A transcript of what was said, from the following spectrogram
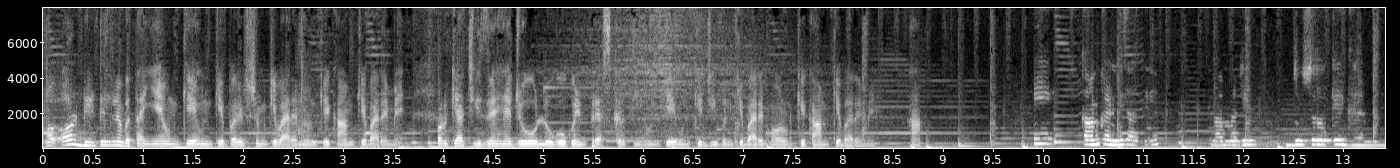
और, और डिटेल में बताइए उनके उनके परिश्रम के बारे में उनके काम के बारे में। और क्या चीज़ें हैं जो लोगों को इम्प्रेस करती हैं उनके उनके जीवन के बारे में और उनके काम के बारे में? हाँ। काम करने जाती है नॉर्मली दूसरों के घर में।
